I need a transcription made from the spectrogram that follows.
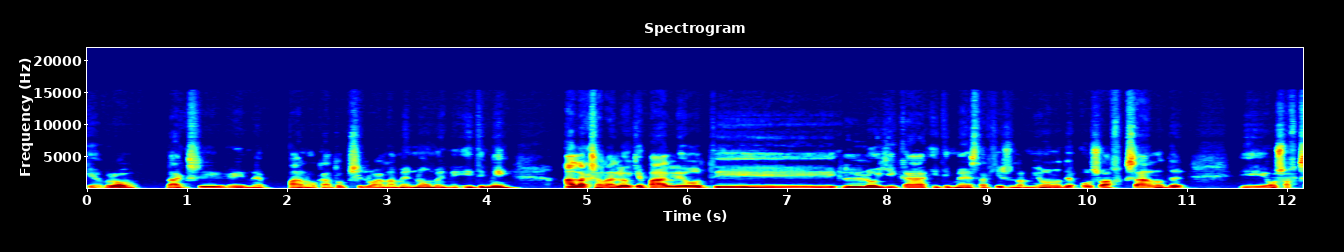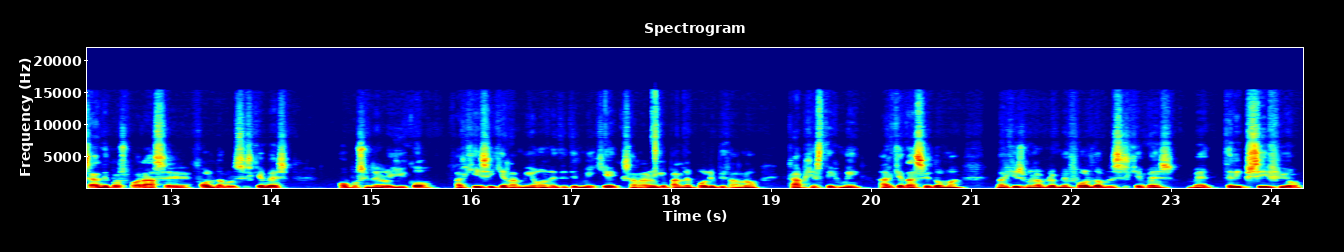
ευρώ, εντάξει, είναι πάνω κάτω ψηλό αναμενόμενη η τιμή, αλλά ξαναλέω και πάλι ότι λογικά οι τιμές θα αρχίσουν να μειώνονται όσο αυξάνονται, όσο αυξάνεται η προσφορά σε foldable συσκευές, όπως είναι λογικό, θα αρχίσει και να μειώνεται η τιμή και ξαναλέω και πάλι είναι πολύ πιθανό κάποια στιγμή, αρκετά σύντομα, να αρχίσουμε να βλέπουμε foldable συσκευές με τριψήφιο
